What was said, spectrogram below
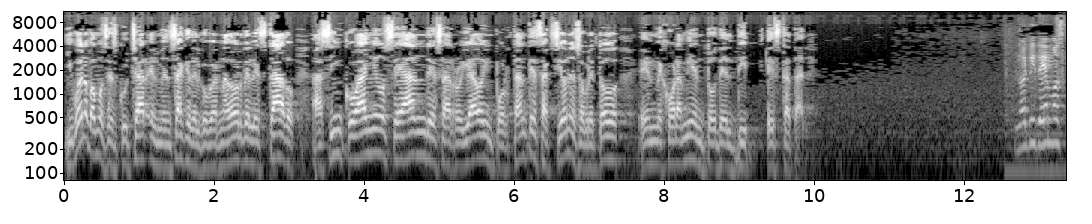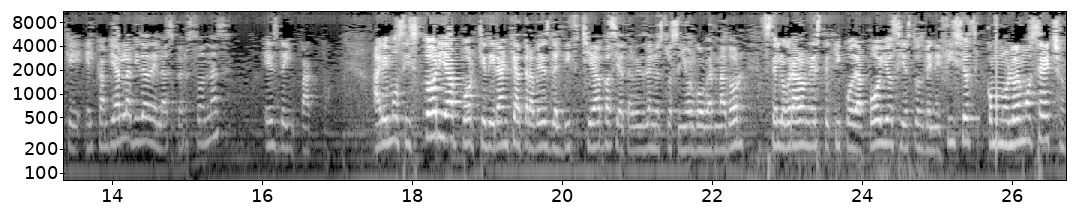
Y bueno, vamos a escuchar el mensaje del gobernador del estado. A cinco años se han desarrollado importantes acciones, sobre todo en mejoramiento del DIP estatal. No olvidemos que el cambiar la vida de las personas es de impacto. Haremos historia porque dirán que a través del DIF Chiapas y a través de nuestro señor gobernador se lograron este tipo de apoyos y estos beneficios. Como lo hemos hecho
